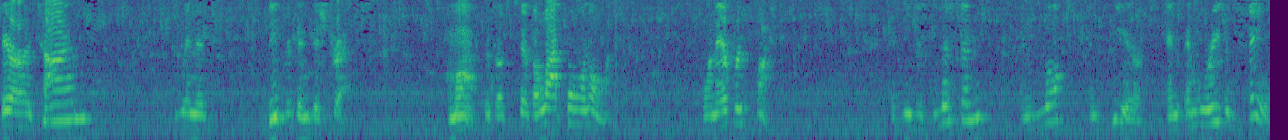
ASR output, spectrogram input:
There are times when it's deeper than distress. Come on. There's a there's a lot going on on every front. If you just listen and look and hear, and, and we're even seeing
